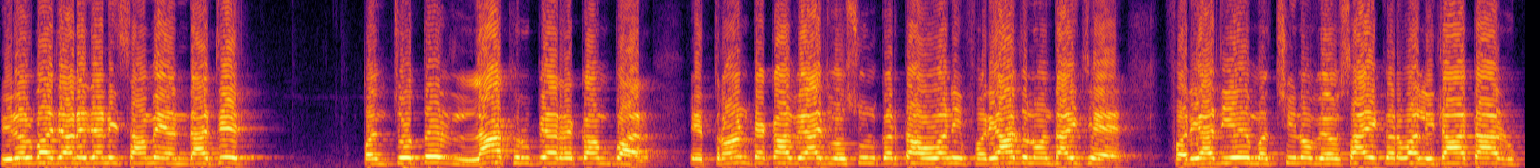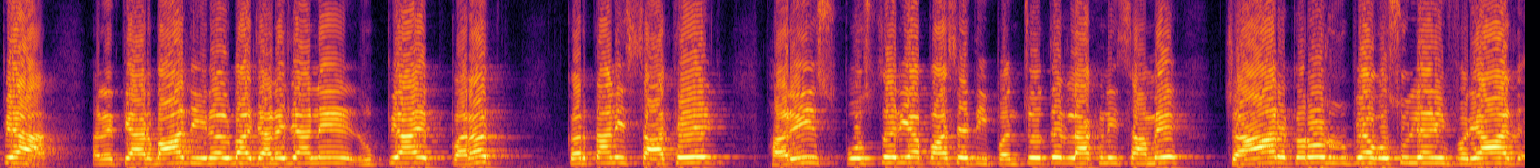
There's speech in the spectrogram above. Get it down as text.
હિરલબા જાડેજાની સામે અંદાજે પંચોતેર લાખ રૂપિયા રકમ પર એ ત્રણ ટકા વ્યાજ વસૂલ કરતા હોવાની ફરિયાદ નોંધાઈ છે. ફરિયાદીએ મચ્છીનો વ્યવસાય કરવા લીધા હતા રૂપિયા અને ત્યારબાદ હિરલબા જાડેજાને રૂપિયા પરત કરતાની સાથે જ હરીશ પોસ્તરિયા પાસેથી પંચોતેર લાખની સામે ચાર કરોડ રૂપિયા વસૂલ્યાની ફરિયાદ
